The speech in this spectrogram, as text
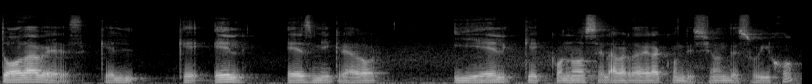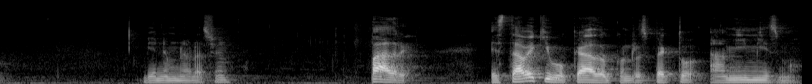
toda vez que él, que él es mi creador y Él que conoce la verdadera condición de su Hijo? Viene una oración. Padre, estaba equivocado con respecto a mí mismo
